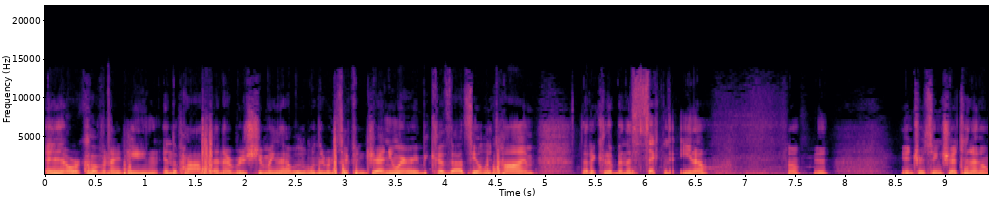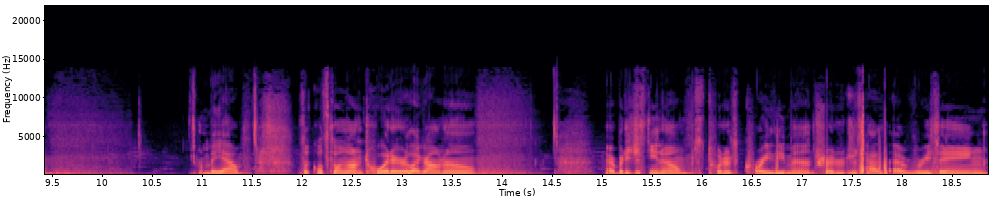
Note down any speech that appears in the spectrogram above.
and, or COVID nineteen in the past, and everybody's assuming that was when they were sick in January because that's the only time that it could have been a sickness, you know. So, yeah. interesting shit to know. But yeah, look what's going on, on Twitter. Like I don't know. Everybody just, you know, Twitter's crazy, man. Twitter just has everything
